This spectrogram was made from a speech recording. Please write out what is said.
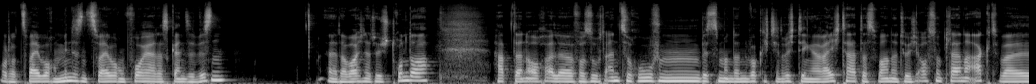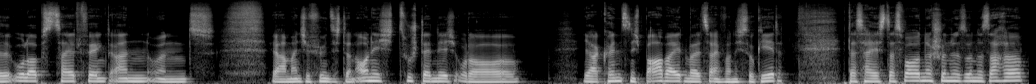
oder zwei Wochen, mindestens zwei Wochen vorher das Ganze wissen. Äh, da war ich natürlich drunter, habe dann auch alle versucht anzurufen, bis man dann wirklich den richtigen erreicht hat. Das war natürlich auch so ein kleiner Akt, weil Urlaubszeit fängt an und ja, manche fühlen sich dann auch nicht zuständig oder ja, können es nicht bearbeiten, weil es einfach nicht so geht. Das heißt, das war eine, schon so eine Sache.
